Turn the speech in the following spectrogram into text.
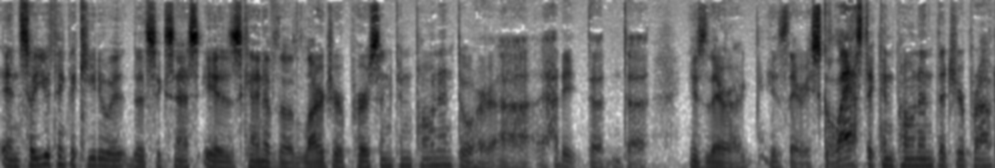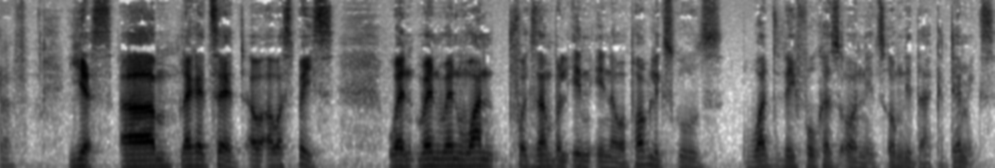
and so you think the key to the success is kind of the larger person component, or uh, how do you, the the is there a is there a scholastic component that you're proud of? Yes, um, like I said, our, our space. When when when one, for example, in in our public schools, what they focus on it's only the academics,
